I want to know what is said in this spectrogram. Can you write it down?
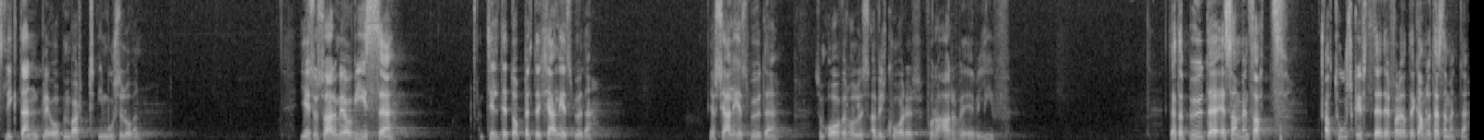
slik den ble åpenbart i Moseloven. Jesus er med å vise til det dobbelte kjærlighetsbudet. Ja, kjærlighetsbudet som overholdes av vilkårer for å arve evig liv. Dette budet er sammensatt av to skriftsteder fra Det gamle testamentet.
